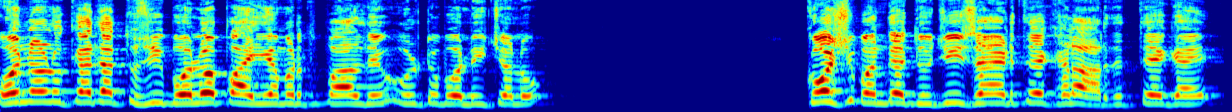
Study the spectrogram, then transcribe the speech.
ਉਹਨਾਂ ਨੂੰ ਕਹਿੰਦਾ, ਤੁਸੀਂ ਬੋਲੋ ਭਾਈ ਅਮਰਤਪਾਲ ਦੇ ਉਲਟ ਬੋਲੀ ਚਲੋ। ਕੁਝ ਬੰਦੇ ਦੂਜੀ ਸਾਈਡ ਤੇ ਖਿਲਾਰ ਦਿੱਤੇ ਗਏ।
